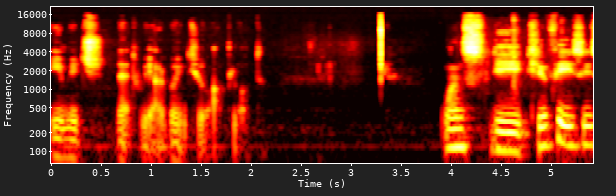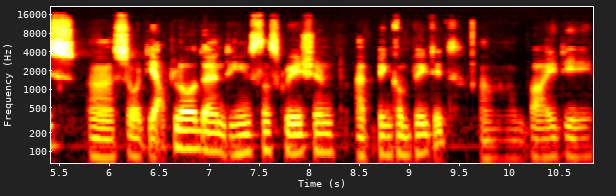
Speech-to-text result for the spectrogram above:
image that we are going to upload. Once the two phases, uh, so the upload and the instance creation have been completed uh, by the,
